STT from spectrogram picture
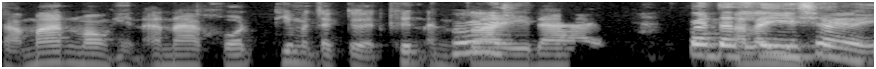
สามารถมองเห็นอนาคตที่มันจะเกิดขึ้นอันใกล้ได้แฟนตาซีเฉย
